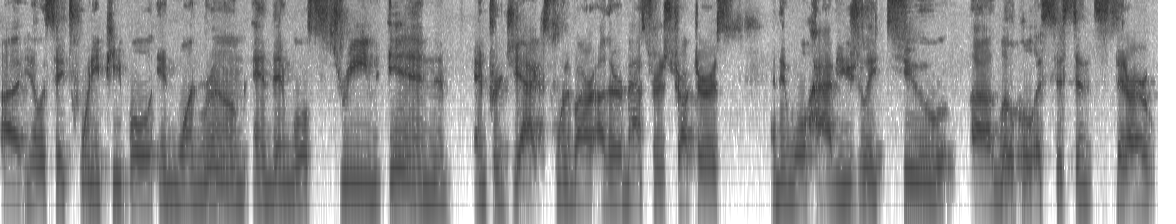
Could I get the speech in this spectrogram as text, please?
uh, you know, let's say 20 people in one room, and then we'll stream in and project one of our other master instructors, and then we'll have usually two uh, local assistants that are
